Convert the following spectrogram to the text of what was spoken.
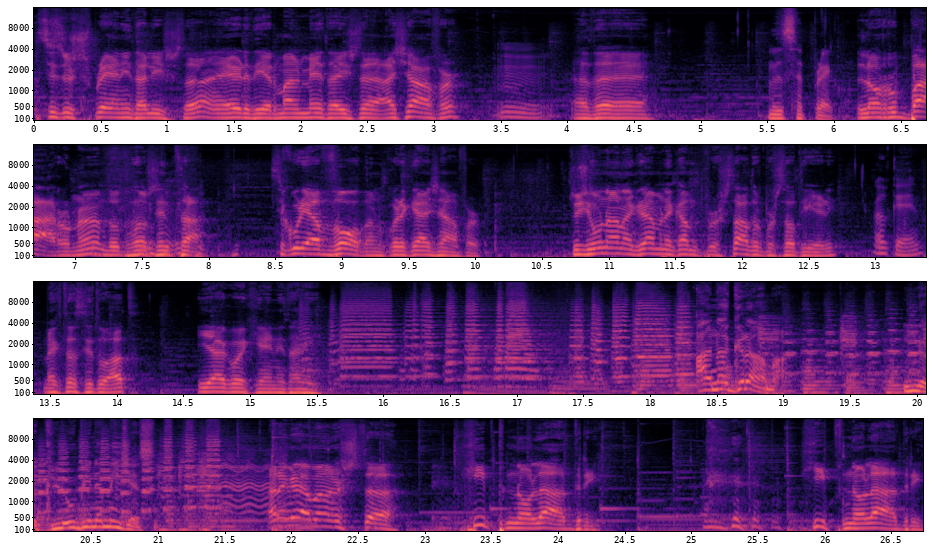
siç është shprehja në italisht, ë, erdhi Ermal Meta ishte aq afër. Mm. Edhe dhe s'e preku. Lo rubarono, ë, do të thoshin ata. Sikur ia vodhën kur e ke aq afër. Kështu që unë anagramën e kam përshtatur për sot Jeri. Okej. Okay. Me këtë situatë, ja ku e keni tani. Anagrama në klubin e mëngjesit. Anagrama është hipnoladri. Hipnoladri.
